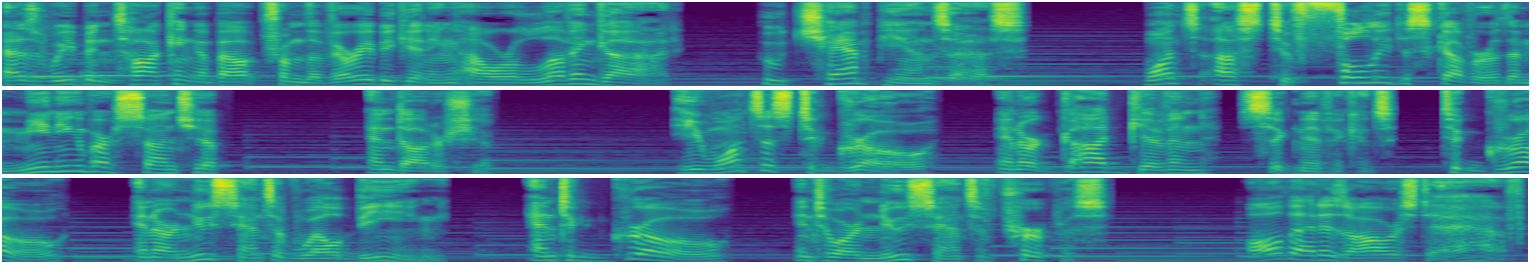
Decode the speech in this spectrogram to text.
As we've been talking about from the very beginning, our loving God, who champions us, wants us to fully discover the meaning of our sonship and daughtership. He wants us to grow in our God given significance, to grow in our new sense of well being, and to grow into our new sense of purpose. All that is ours to have,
